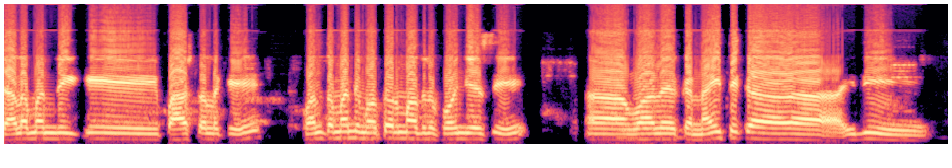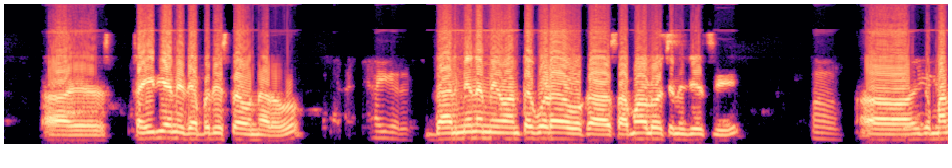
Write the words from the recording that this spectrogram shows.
చాలా మందికి పాస్టర్లకి కొంతమంది మొత్తోన్మాదులు ఫోన్ చేసి ఆ వాళ్ళ యొక్క నైతిక ఇది ఆ, స్థైర్యాన్ని దెబ్బతీస్తా ఉన్నారు. దాని మీద మేమంతా కూడా ఒక సమాలోచన చేసి ఇక మన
